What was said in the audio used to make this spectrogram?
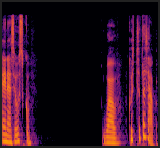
eneseusku. Vau, kust seda saab?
